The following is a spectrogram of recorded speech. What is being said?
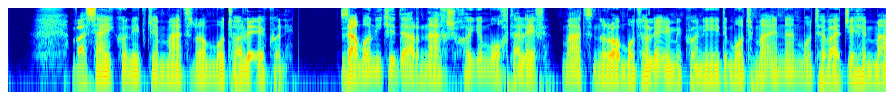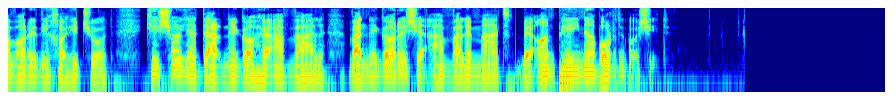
و سعی کنید که متن را مطالعه کنید. زمانی که در نقش های مختلف متن را مطالعه می کنید مطمئنا متوجه مواردی خواهید شد که شاید در نگاه اول و نگارش اول متن به آن پی نبرده باشید.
